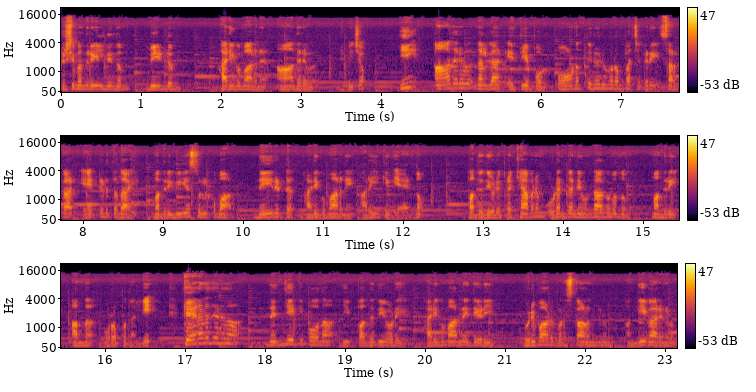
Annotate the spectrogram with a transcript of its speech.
കൃഷിമന്ത്രിയിൽ നിന്നും വീണ്ടും ഹരികുമാറിന് ആദരവ് ലഭിച്ചു. ഈ ആദരവ് നൽകാൻ എത്തിയപ്പോൾ ഓണത്തിനൊരു പുറം പച്ചക്കറി സർക്കാർ ഏറ്റെടുത്തതായി മന്ത്രി വി എസ് സുനിൽകുമാർ നേരിട്ട് ഹരികുമാറിനെ അറിയിക്കുകയായിരുന്നു. പദ്ധതിയുടെ പ്രഖ്യാപനം ഉടൻ തന്നെ ഉണ്ടാകുമെന്നും മന്ത്രി അന്ന് ഉറപ്പു നൽകി. കേരള ജനത നെഞ്ചേറ്റിപ്പോന്ന ഈ പദ്ധതിയോടെ ഹരികുമാറിനെ തേടി ഒരുപാട് പുരസ്കാരങ്ങളും അംഗീകാരങ്ങളും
